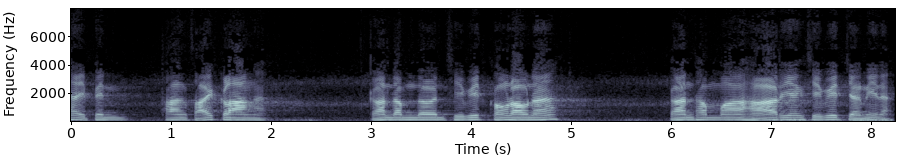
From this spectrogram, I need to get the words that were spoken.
ให้เป็นทางสายกลาง การดำเนินชีวิตของเรานะ การทำมาหาเลี้ยงชีวิตอย่างนี้นะ่ะ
